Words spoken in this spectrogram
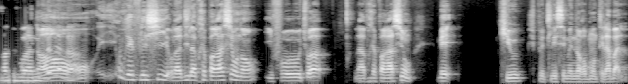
on autre Non, hein. on, on réfléchit. On a dit la préparation, non? Il faut, tu vois, la préparation. Mais Q, je peux te laisser maintenant remonter la balle.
